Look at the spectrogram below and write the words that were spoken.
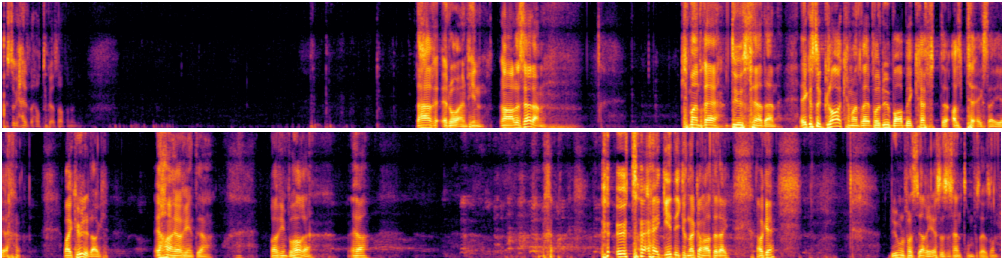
Hvis dere helt hørte hva jeg sa for noe. Der er da en fin Kan alle se den? Kim André, du ser den. Jeg er så glad Kim André, for du bare bekrefter alt det jeg sier. Var jeg kul i dag? Ja, ja, fint. ja. Var jeg fin på håret? Ja. Ut. Jeg gidder ikke snakke mer til deg. Ok? Du må plassere Jesus i sentrum, for å si det sånn.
